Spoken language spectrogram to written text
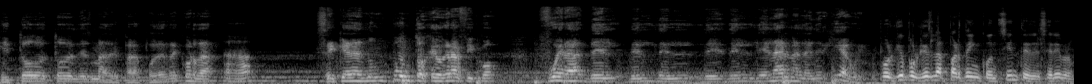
y todo, todo el desmadre para poder recordar, se queda en un punto geográfico fuera del, del, del, de- del, del alma, la energía, güey. ¿Por qué? Porque es la parte inconsciente del cerebro.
